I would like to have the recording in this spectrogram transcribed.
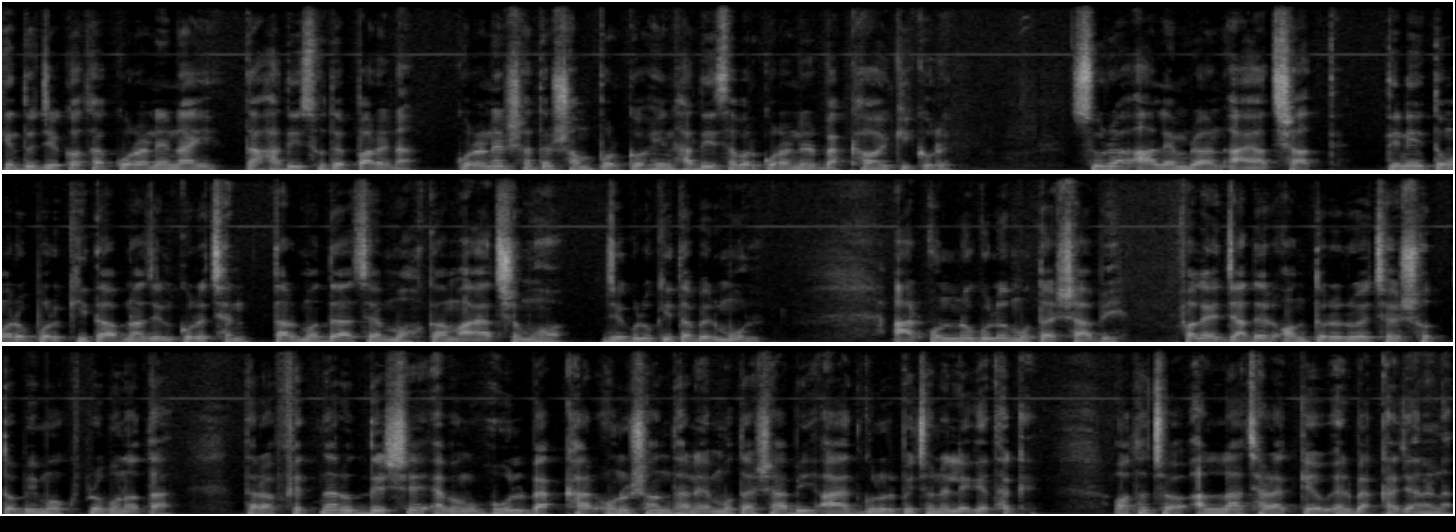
কিন্তু যে কথা কোরআনে নাই তা হাদিস হতে পারে না। কোরআনের সাথে সম্পর্কহীন হাদিস আবার কোরআনের ব্যাখ্যা হয় কি করে? সুরা আল ইমরান আয়াত সাত। তিনি তোমার উপর কিতাব নাজিল করেছেন। তার মধ্যে আছে মহকাম আয়াতসমূহ, যেগুলো কিতাবের মূল। আর অন্যগুলো মোতাসাবি ফলে যাদের অন্তরে রয়েছে সত্য বিমুখ প্রবণতা, তারা ফিতনার উদ্দেশ্যে এবং ভুল ব্যাখ্যার অনুসন্ধানে মোতাসাবি আয়াতগুলোর পিছনে লেগে থাকে। অথচ আল্লাহ ছাড়া কেউ এর ব্যাখ্যা জানে না।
